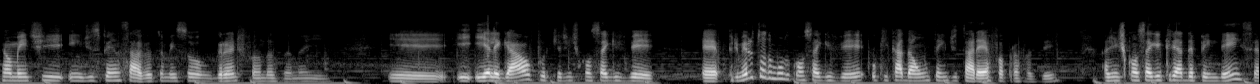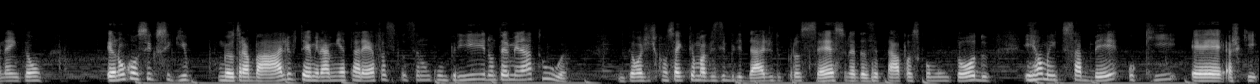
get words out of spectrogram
realmente indispensável. Eu também sou grande fã da Asana e e, e, e é legal porque a gente consegue ver. É, primeiro, todo mundo consegue ver o que cada um tem de tarefa para fazer. A gente consegue criar dependência, né? Então, eu não consigo seguir o meu trabalho, terminar a minha tarefa se você não cumprir não terminar a tua. Então a gente consegue ter uma visibilidade do processo, né, das etapas como um todo e realmente saber o que é, acho que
